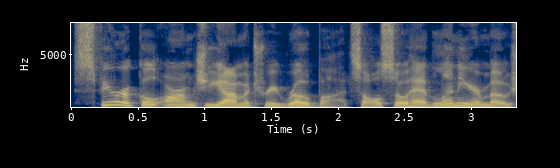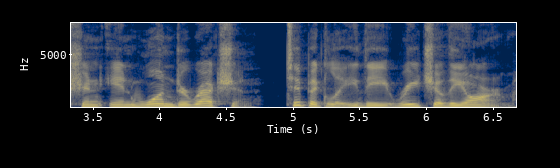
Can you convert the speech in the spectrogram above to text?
Spherical arm geometry robots also have linear motion in one direction, typically the reach of the arm.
